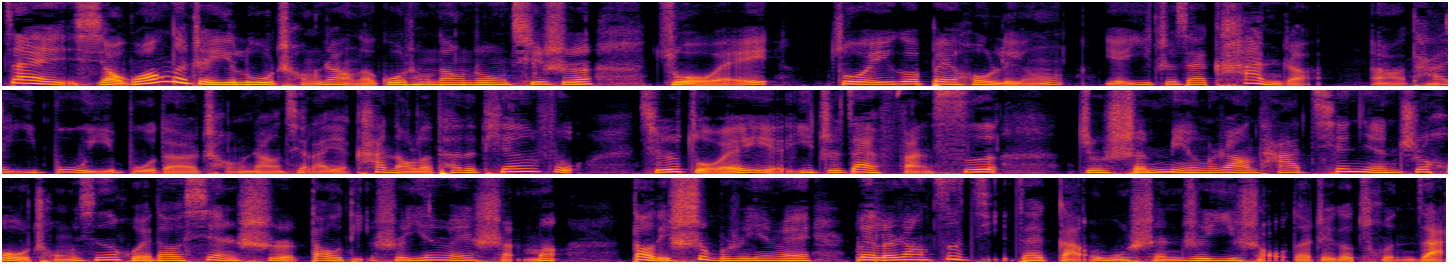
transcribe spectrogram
在小光的这一路成长的过程当中，其实左为作为一个背后灵，也一直在看着。啊，他一步一步的成长起来，也看到了他的天赋。其实左为也一直在反思，就是神明让他千年之后重新回到现世，到底是因为什么？到底是不是因为为了让自己在感悟神之一手的这个存在？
